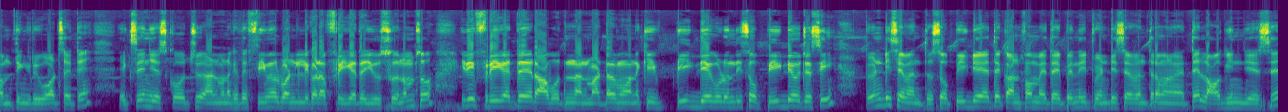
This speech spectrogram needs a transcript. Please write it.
సంథింగ్ రివార్డ్స్ అయితే ఎక్స్చేంజ్ చేసుకోవచ్చు. అండ్ మనకైతే ఫీమేల్ బండిల్ ఇక్కడ ఫ్రీగా అయితే చూస్తున్నాం. సో ఇది ఫ్రీగా అయితే రాబోతుంది అనమాట మనకి పీక్ డే కూడా ఉంది. సో పీక్ డే వచ్చేసి twenty seventh so peak day అయితే కన్ఫర్మ్ అయితే అయిపోయింది. ట్వంటీ సెవెంత్న మనం అయితే లాగిన్ చేస్తే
